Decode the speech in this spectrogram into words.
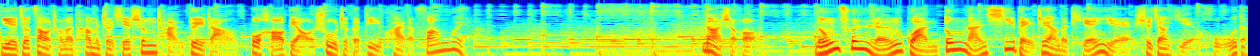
也就造成了他们这些生产队长不好表述这个地块的方位了。那时候。农村人管东南西北这样的田野是叫野湖的，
